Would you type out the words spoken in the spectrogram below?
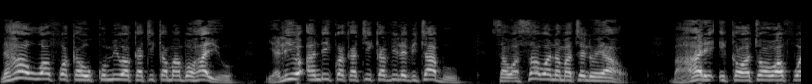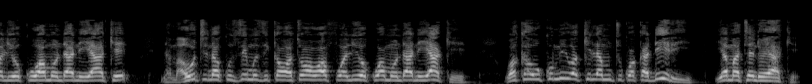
Na hao wafu wakahukumiwa katika mambo hayo yaliyoandikwa katika vile vitabu sawasawa na matendo yao. Bahari ikawatoa wafu waliokuwamo ndani yake na mauti na kuzimu zikawatoa wafu waliokuwamo ndani yake wakahukumiwa kila mtu kwa kadiri ya matendo yake.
